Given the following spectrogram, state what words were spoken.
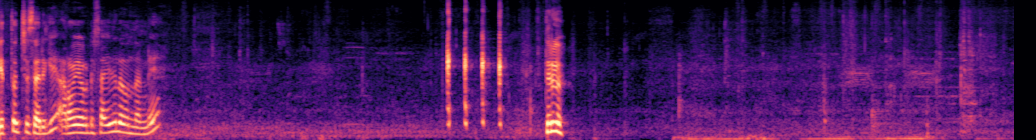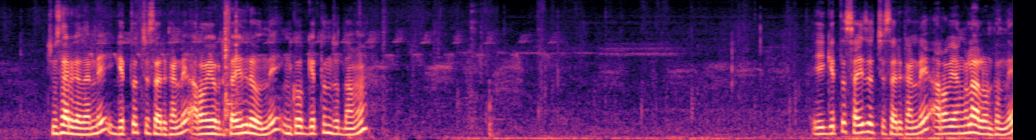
గిత్త వచ్చేసరికి అరవై ఒకటి సైజులో ఉందండి. తిరుగు. చూసారు కదండి ఈ గిత్త వచ్చేసరికి అండి అరవై ఒకటి సైజులో ఉంది. ఇంకొక గిత్తను చూద్దాము. ఈ గిత్త సైజు వచ్చేసరికి అండి అరవై అంగుళాలు ఉంటుంది.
